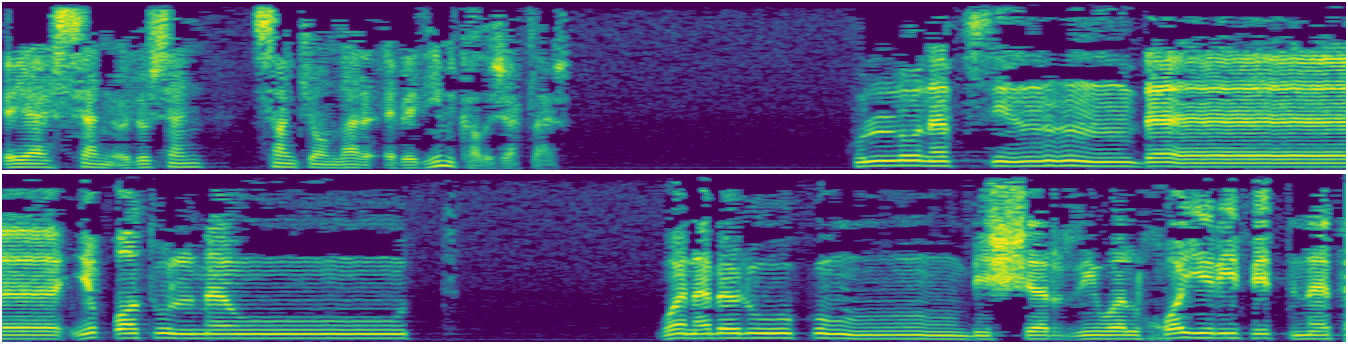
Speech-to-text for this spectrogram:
Eğer sen ölürsen, sanki onlar ebedi mi kalacaklar? Kullu nefsin dâikatul mevt. وَنَبَلُوكُمْ بِالشَّرِّ وَالْخَيْرِ فِتْنَةً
